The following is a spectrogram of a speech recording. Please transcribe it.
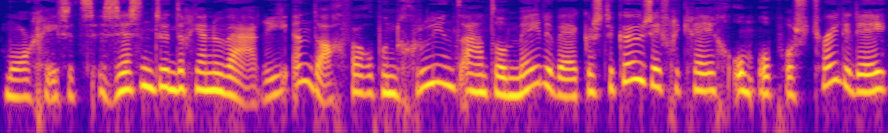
Morgen is het 26 januari, een dag waarop een groeiend aantal medewerkers de keuze heeft gekregen om op Australia Day,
